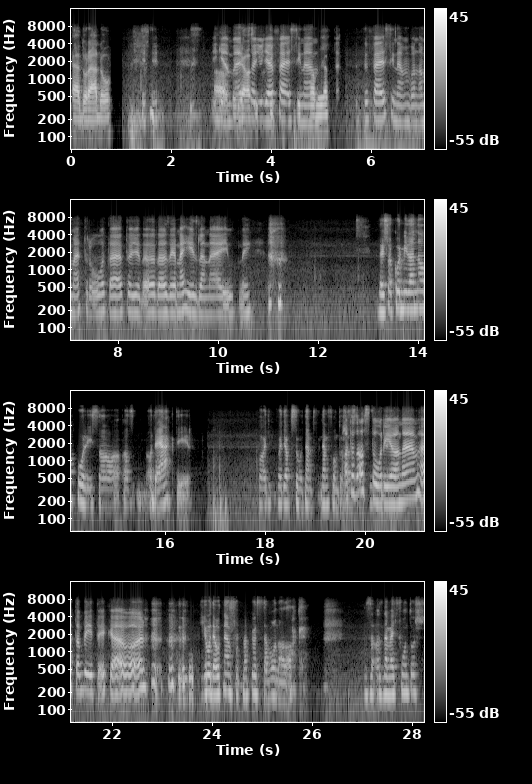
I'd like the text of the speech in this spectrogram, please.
Eldorado. Igen, a, mert ugye hogy ugye felszínen, felszínen van a metró, tehát hogy de azért nehéz lenne eljutni. De és akkor mi lenne a polisz, a, a, a Deák tér? Vagy, vagy abszolút nem, nem fontos? Hát az, az Astoria, nem? Hát a BTK-val. Jó, de ott nem futnak össze vonalak. Az, az nem egy fontos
